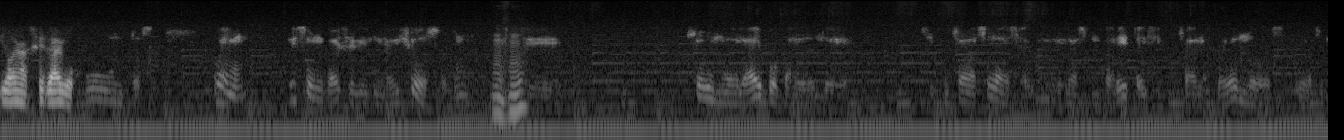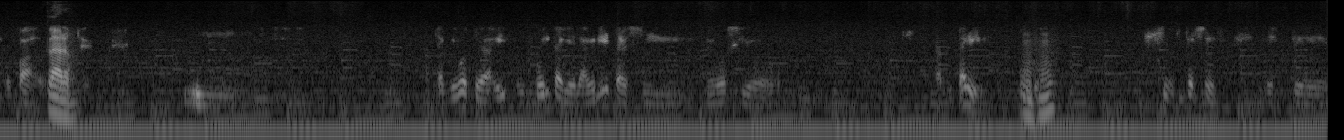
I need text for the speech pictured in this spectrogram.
Y van a hacer algo juntos. Bueno, eso me parece que es maravilloso, ¿no? Este, yo vengo de la época donde se escuchaba sola eras un careta y se escuchaban los redondos eras un copado. Claro. Y hasta que vos te das cuenta que la grieta es un negocio capitalista. Entonces, este,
